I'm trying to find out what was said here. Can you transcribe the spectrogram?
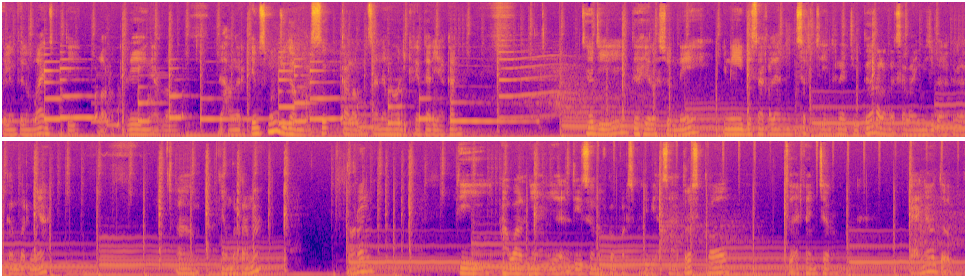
film-film lain seperti Lord of the Ring atau The Hunger Games pun juga masuk kalau misalnya mau dikriteriakan. Jadi The Hero's Journey ini bisa kalian search di internet juga. Kalau nggak salah ini juga ada gambarnya. Um, yang pertama orang di awalnya ya di zone of comfort seperti biasa. Terus call to adventure. Kayaknya untuk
